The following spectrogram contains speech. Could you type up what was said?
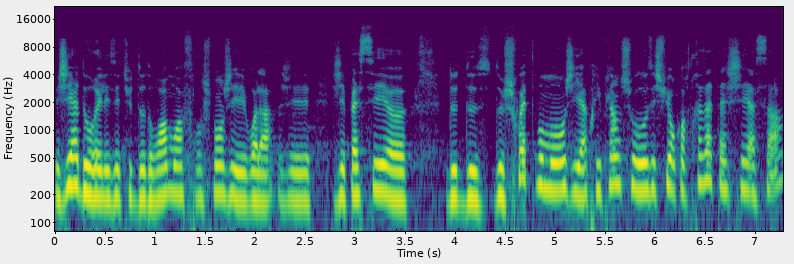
J'ai adoré les études de droit. Moi, franchement, j'ai voilà, j'ai passé euh, de, de, de chouettes moments. J'y ai appris plein de choses et je suis encore très attachée à ça.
